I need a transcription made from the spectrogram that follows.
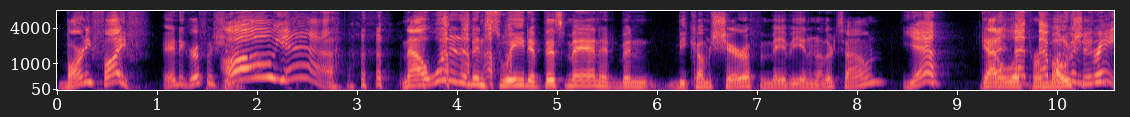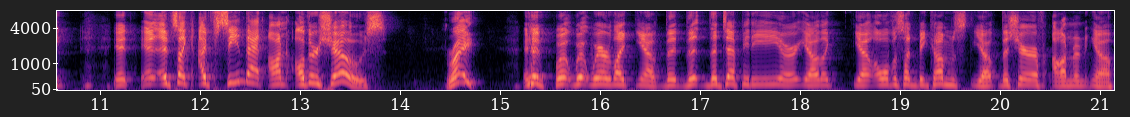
Barney Fife, Andy Griffith show. Oh yeah. Now, wouldn't it have been sweet if this man had been become sheriff and maybe in another town? yeah. Got a little that- that promotion? great. It, it it's like I've seen that on other shows. Right. where, where, like you know the, the the deputy or you know like you know all of a sudden becomes you know the sheriff on you know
